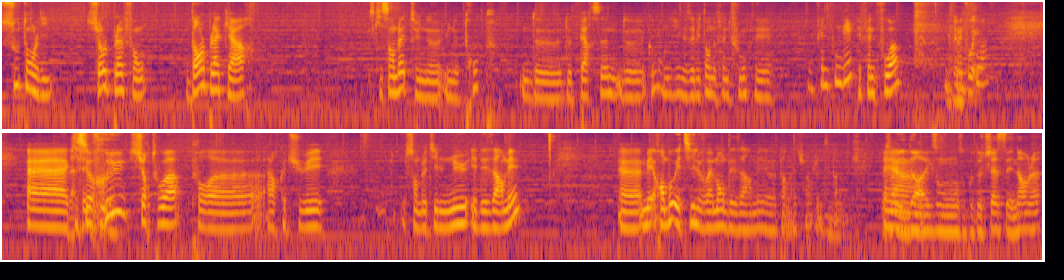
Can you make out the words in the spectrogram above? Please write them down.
sous ton lit, sur le plafond, dans le placard, ce qui semble être une, une troupe de, de personnes, de. Comment on dit Les habitants de Fenfou et, Fenfungé et Fenfoua Fenfoué. euh, qui se ruent sur toi pour, euh, alors que tu es, semble-t-il, nu et désarmé. Euh, mais Rambo est-il vraiment désarmé euh, par nature? Je ne sais pas. Il Et, euh, dort avec son, son couteau de chasse, c'est énorme là.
